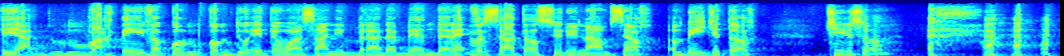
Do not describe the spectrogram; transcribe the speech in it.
Ja, wacht even. Kom, kom doe het wasani brada bender. Hij verstaat al Surinaam, zeg? Een beetje toch? Tjinso?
